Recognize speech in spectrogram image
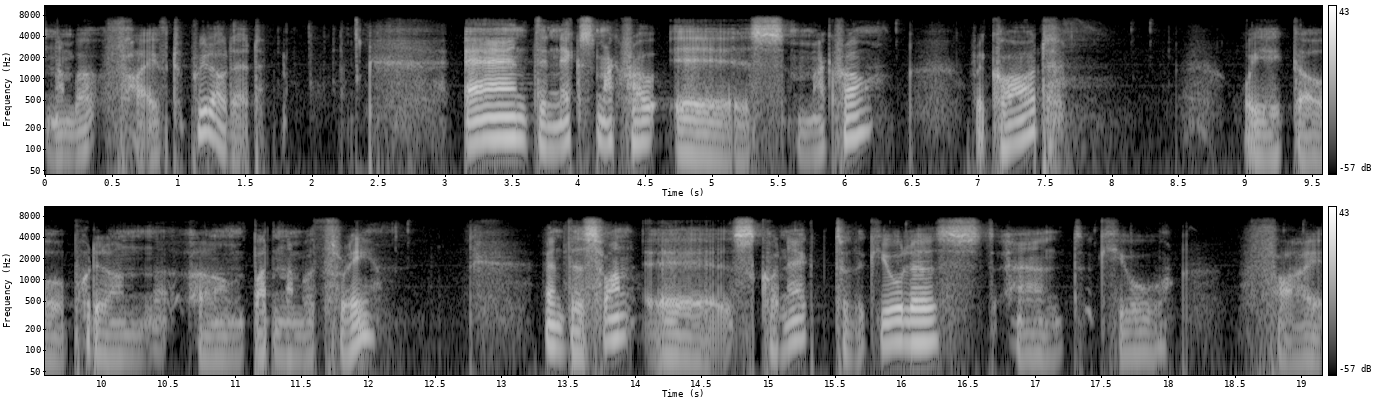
number 5 to preload it. And the next macro is macro record. We go put it on um, button number 3. And this one is connect to the cue list and cue 5,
